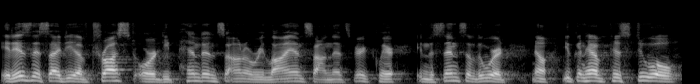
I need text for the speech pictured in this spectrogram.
it is this idea of trust or dependence on or reliance on. That's very clear in the sense of the word. Now, you can have pisteuo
